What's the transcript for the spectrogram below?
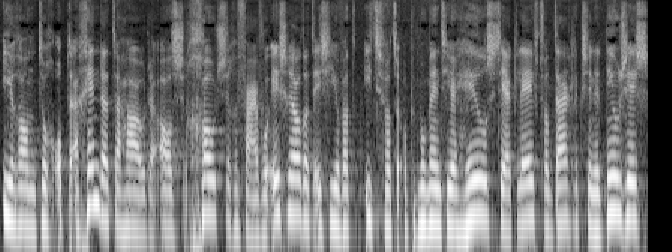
Iran toch op de agenda te houden als grootste gevaar voor Israël. Dat is hier wat, iets wat op het moment hier heel sterk leeft, wat dagelijks in het nieuws is.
